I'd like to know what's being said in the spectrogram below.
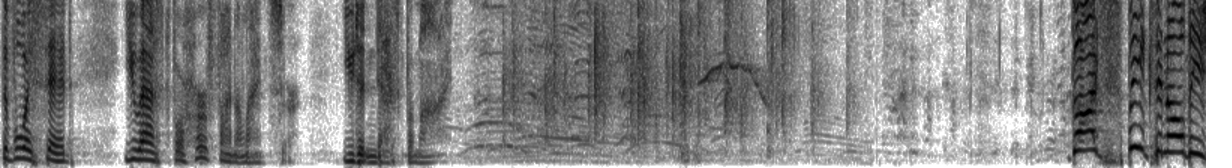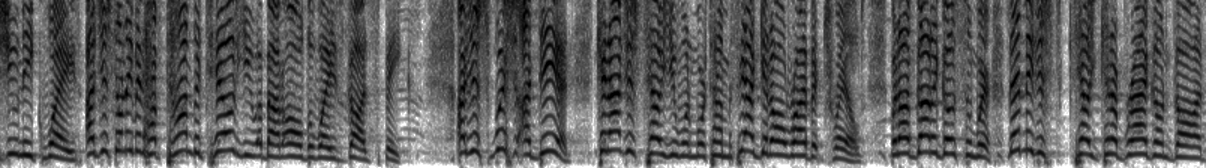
the voice said, You asked for her final answer, you didn't ask for mine. God speaks in all these unique ways. I just don't even have time to tell you about all the ways God speaks. I just wish I did. Can I just tell you one more time? See, I get all rabbit trailed, but I've got to go somewhere. Let me just tell you, can I brag on God?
